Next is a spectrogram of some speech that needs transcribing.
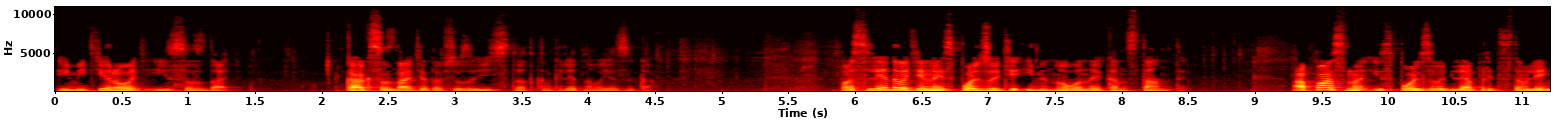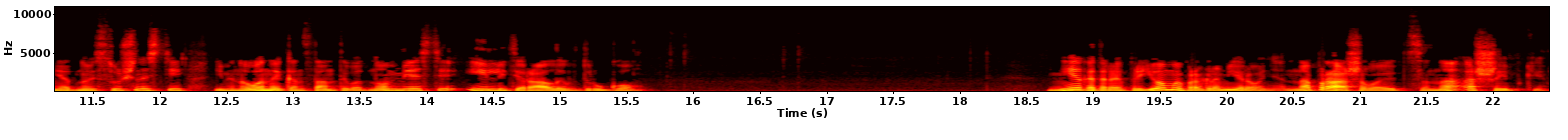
имитировать и создать. Как создать, это все зависит от конкретного языка. Последовательно используйте именованные константы. Опасно использовать для представления одной сущности именованные константы в одном месте и литералы в другом. Некоторые приемы программирования напрашиваются на ошибки,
